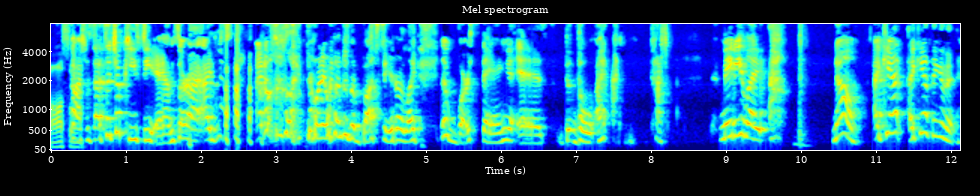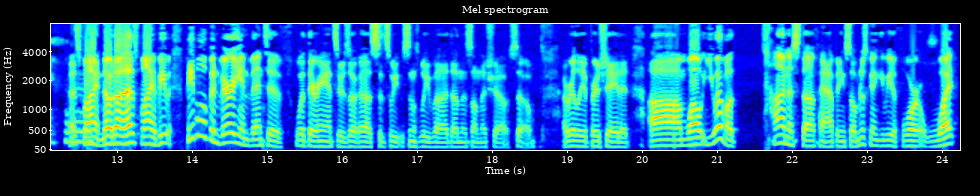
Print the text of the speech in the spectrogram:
Awesome. Gosh, is that such a PC answer? I, I just I don't like throw anyone under the bus here. Like the worst thing is the, the I, gosh, maybe like no, I can't. I can't think of it. That's fine. No, no, that's fine. People, people have been very inventive with their answers uh, since we since we've uh, done this on the show. So I really appreciate it. Um, well, you have a ton of stuff happening, so I'm just going to give you the four. What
